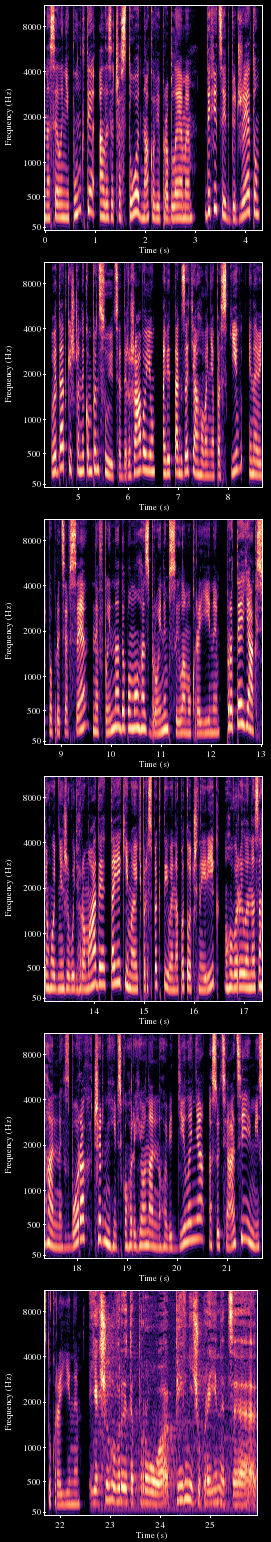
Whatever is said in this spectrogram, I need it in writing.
населені пункти, але зачасту однакові проблеми. Дефіцит бюджету, видатки, що не компенсуються державою, а відтак затягування пасків, і навіть попри це все невпинна допомога Збройним силам України. Про те, як сьогодні живуть громади та які мають перспективи на поточний рік, говорили на загальних зборах Чернігівського регіонального відділення Асоціації міст України. Якщо говорити про північ України, це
